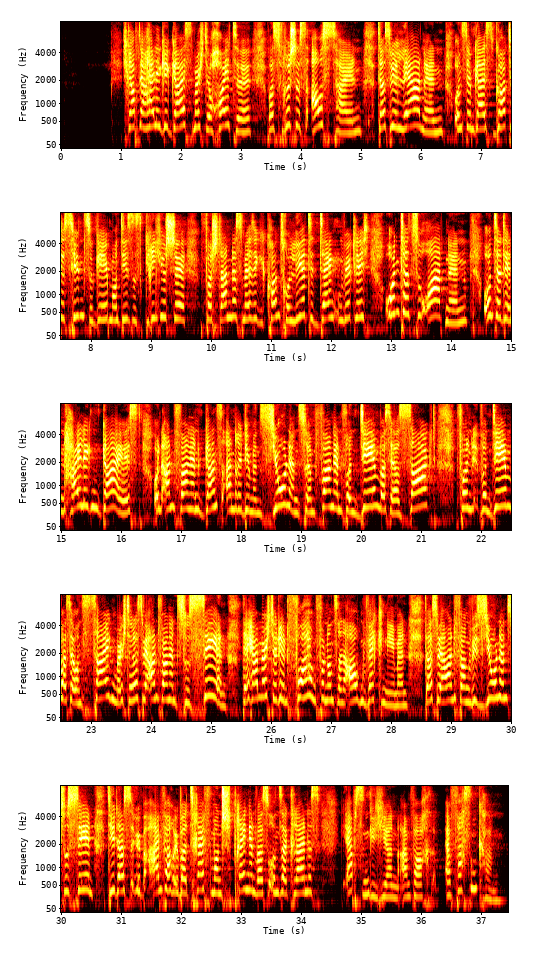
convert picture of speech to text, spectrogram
Ich glaube, der Heilige Geist möchte heute was Frisches austeilen, dass wir lernen, uns dem Geist Gottes hinzugeben und dieses griechische, verstandesmäßige, kontrollierte Denken wirklich unterzuordnen unter den Heiligen Geist und anfangen, ganz andere Dimensionen zu empfangen von dem, was er sagt, von, von dem, was er uns zeigen möchte, dass wir anfangen zu sehen. Der Herr möchte den Vorhang von unseren Augen wegnehmen, dass wir anfangen, Visionen zu sehen, die die das einfach übertreffen und sprengen, was unser kleines Erbsengehirn einfach erfassen kann.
